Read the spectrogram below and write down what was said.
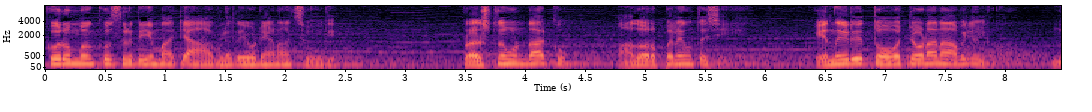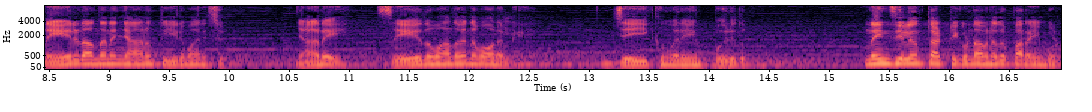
കുറുമ്പും കുസൃതിയും മാറ്റി ആകുലതയോടെയാണ് ആ ചോദ്യം. പ്രശ്നമുണ്ടാക്കും അത് ഉറപ്പല്ലേ മുത്തശ്ശി? എന്ന് കരുതി തോറ്റോടാനാവില്ലല്ലോ. നേരിടാൻ തന്നെ ഞാനും തീരുമാനിച്ചു. ഞാനേ സേതുമാധവന്റെ മോനല്ലേ? ജയിക്കും വരെയും പൊരുതും. നെഞ്ചിലും തട്ടിക്കൊണ്ട് അവനത് പറയുമ്പോൾ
